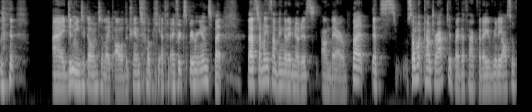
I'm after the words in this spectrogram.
I didn't mean to go into like all of the transphobia that I've experienced, but that's definitely something that I've noticed on there. But it's somewhat counteracted by the fact that I really also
